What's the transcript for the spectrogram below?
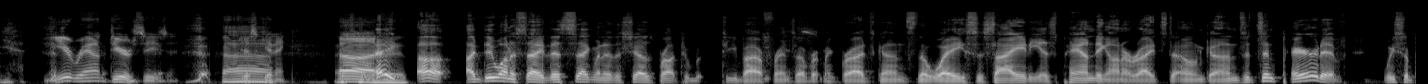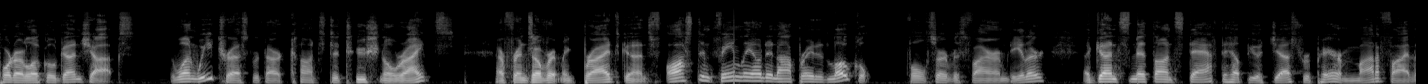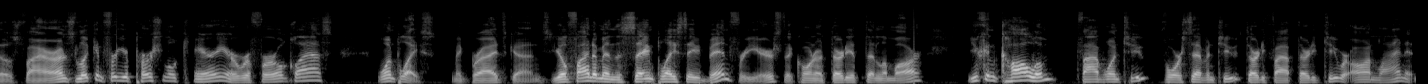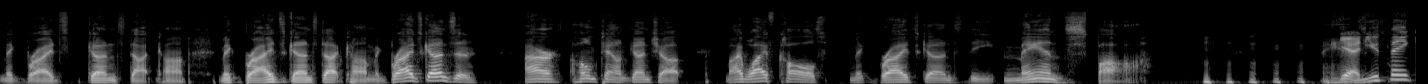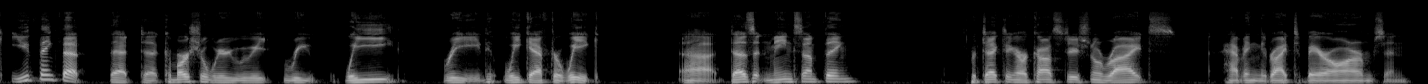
year round deer season. Just Ah, kidding. That's Uh, hey uh i do want to say this segment of the show is brought to, to you by our friends over at mcbride's guns the way society is pounding on our rights to own guns. It's imperative we support our local gun shops the one we trust with our constitutional rights. Our friends over at mcbride's guns austin family owned and operated local full service firearm dealer a gunsmith on staff to help you adjust repair and modify those firearms. Looking for your personal carry or referral class one place, McBride's Guns. You'll find them in the same place they've been for years, the corner of 30th and Lamar. You can call them 512 472 3532 or online at McBridesGuns.com. McBridesGuns.com. McBride's Guns are our hometown gun shop. My wife calls McBride's Guns the man spa. Man Yeah, and you think you think that that uh, commercial we we we, we read week after week uh, doesn't mean something protecting our constitutional rights, having the right to bear arms, and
